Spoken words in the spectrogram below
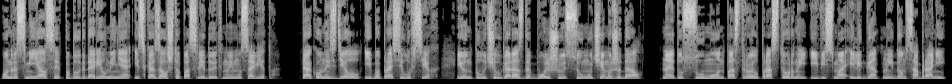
Он рассмеялся, поблагодарил меня и сказал, что последует моему совету. Так он и сделал, ибо просил у всех, и он получил гораздо большую сумму, чем ожидал. На эту сумму он построил просторный и весьма элегантный дом собраний,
